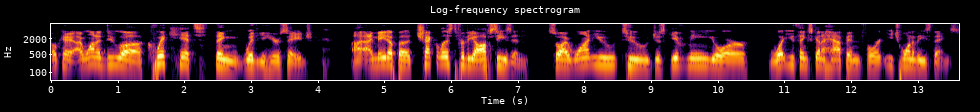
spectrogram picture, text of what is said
Okay. I want to do a quick hit thing with you here, Sage. I, I made up a checklist for the off season. So I want you to just give me your, what you think's going to happen for each one of these things.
